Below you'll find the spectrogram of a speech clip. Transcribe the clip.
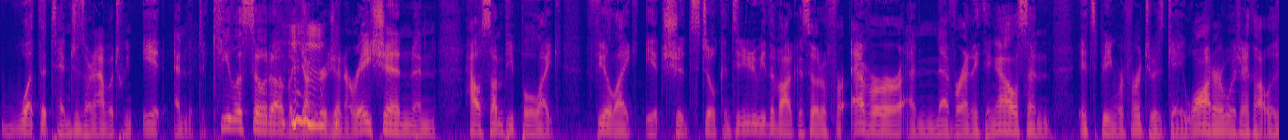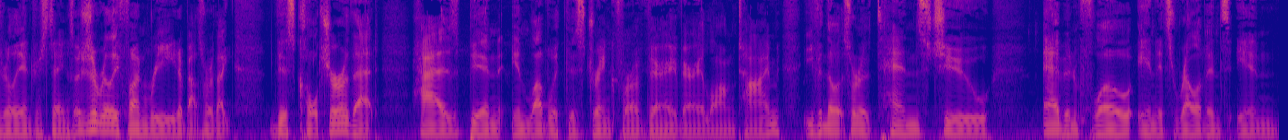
what the tensions are now between it and the tequila soda of a younger generation and how some people like feel like it should still continue to be the vodka soda forever and never anything else and it's being referred to as gay water which i thought was really interesting so it's just a really fun read about sort of like this culture that has been in love with this drink for a very very long time even though it sort of tends to ebb and flow in its relevance in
